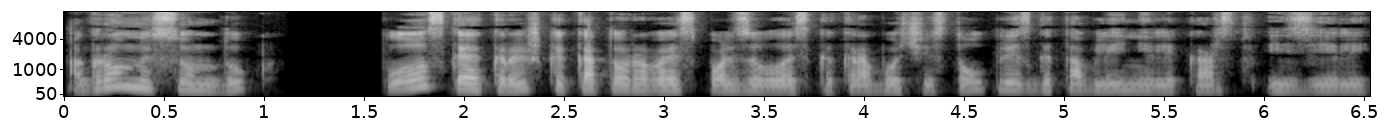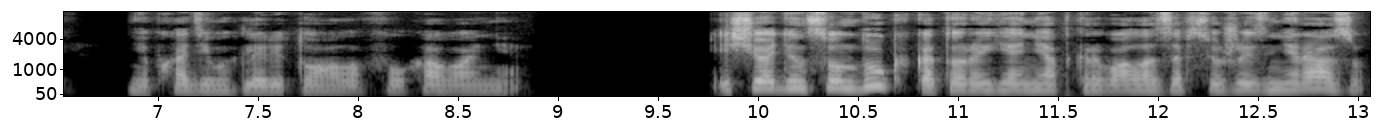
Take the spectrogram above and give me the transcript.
Огромный сундук, плоская крышка которого использовалась как рабочий стол при изготовлении лекарств и зелий, необходимых для ритуалов волхования. Еще один сундук, который я не открывала за всю жизнь ни разу.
